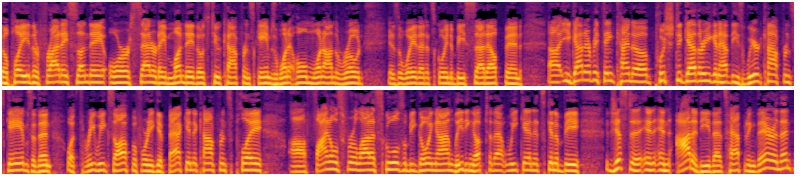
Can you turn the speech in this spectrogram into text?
They'll play either Friday, Sunday, or Saturday, Monday. Those two conference games, one at home, one on the road, is the way that it's going to be set up. And uh, you got everything kind of pushed together. You're going to have these weird conference games, and then what? Three weeks off before you get back into conference play. Uh, finals for a lot of schools will be going on leading up to that weekend. It's going to be just a, an, an oddity that's happening there, and then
